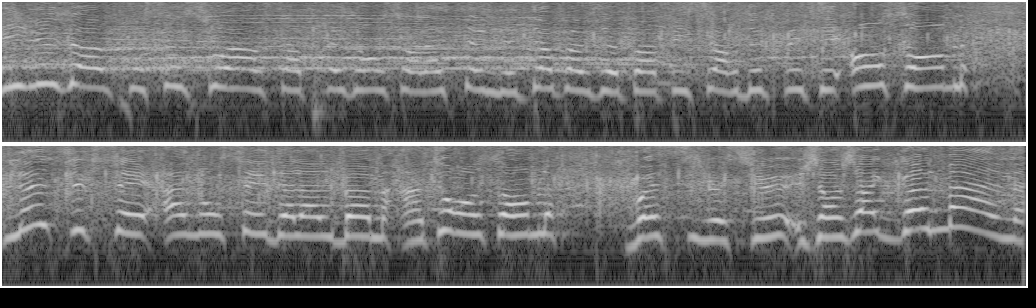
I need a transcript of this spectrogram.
il nous offre ce soir sa présence sur la scène de Top of the Pop, histoire de fêter ensemble le succès annoncé de l'album Un tour ensemble. Voici monsieur Jean-Jacques Goldman.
